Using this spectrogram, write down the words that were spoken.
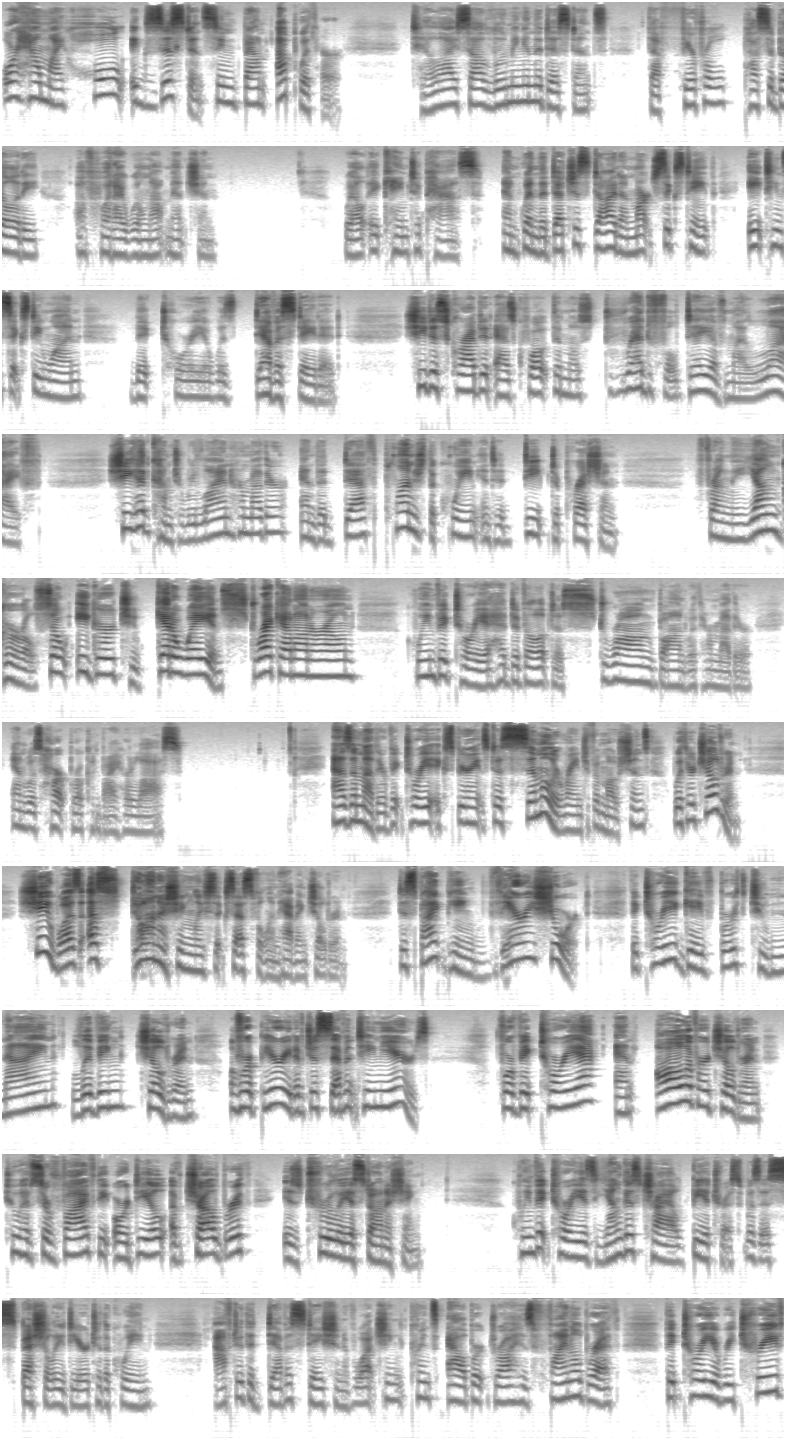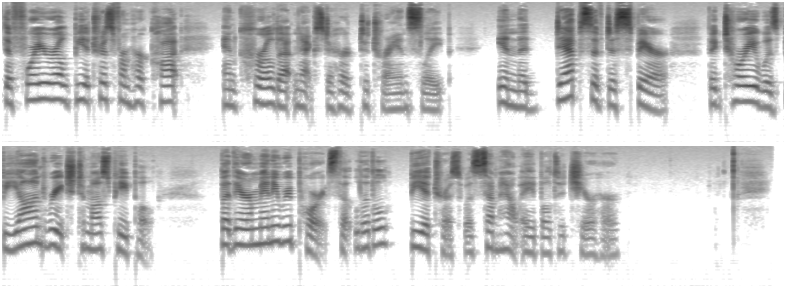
or how my whole existence seemed bound up with her, till I saw looming in the distance the fearful possibility of what I will not mention. Well, it came to pass, and when the Duchess died on March 16th, 1861, Victoria was devastated. She described it as, quote, the most dreadful day of my life. She had come to rely on her mother, and the death plunged the queen into deep depression. From the young girl so eager to get away and strike out on her own, Queen Victoria had developed a strong bond with her mother and was heartbroken by her loss. As a mother, Victoria experienced a similar range of emotions with her children. She was astonishingly successful in having children. Despite being very short, Victoria gave birth to nine living children over a period of just 17 years. For Victoria and all of her children to have survived the ordeal of childbirth is truly astonishing. Queen Victoria's youngest child, Beatrice, was especially dear to the Queen. After the devastation of watching Prince Albert draw his final breath, Victoria retrieved the four year old Beatrice from her cot and curled up next to her to try and sleep. In the depths of despair, Victoria was beyond reach to most people, but there are many reports that little Beatrice was somehow able to cheer her.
